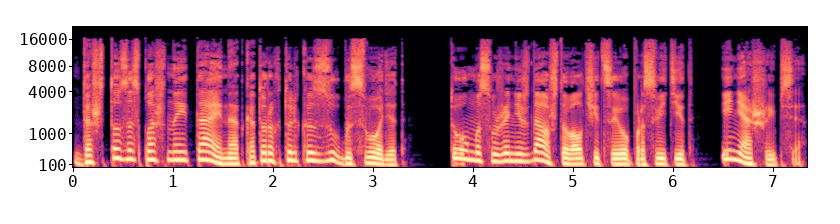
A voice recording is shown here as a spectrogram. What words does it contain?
Да что за сплошные тайны, от которых только зубы сводят? Томас уже не ждал, что волчица его просветит, и не ошибся.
